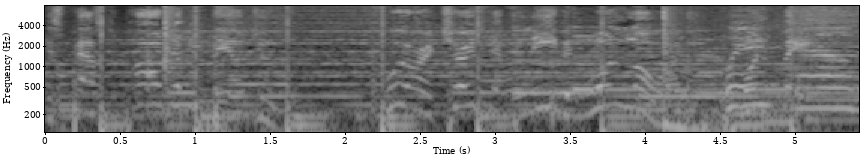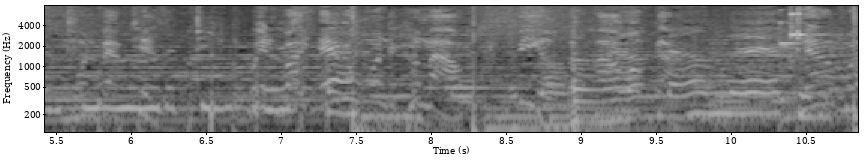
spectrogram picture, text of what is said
is Pastor Paul W church that believe in one Lord, one faith, one baptism. We invite everyone to come out and feel the power of God. Now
